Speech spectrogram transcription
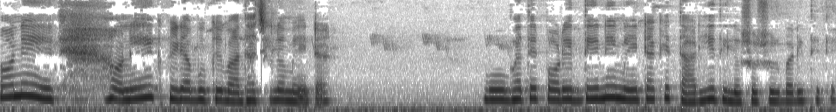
অনেক অনেক পীড়া বুকে বাঁধা ছিল মেয়েটার। বৌভাতের পরের দিনই মেয়েটাকে তাড়িয়ে দিল শ্বশুর বাড়ি থেকে।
